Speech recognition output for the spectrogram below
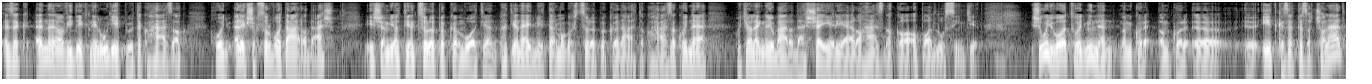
ezek ennél a vidéknél úgy épültek a házak, hogy elég sokszor volt áradás, és emiatt ilyen cölöpökön volt, ilyen, hát ilyen egy méter magas cölöpökön álltak a házak, hogy ne, hogyha a legnagyobb áradás se érje el a háznak a, a padló szintjét. És úgy volt, hogy minden, amikor, amikor ö, ö, étkezett ez a család,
